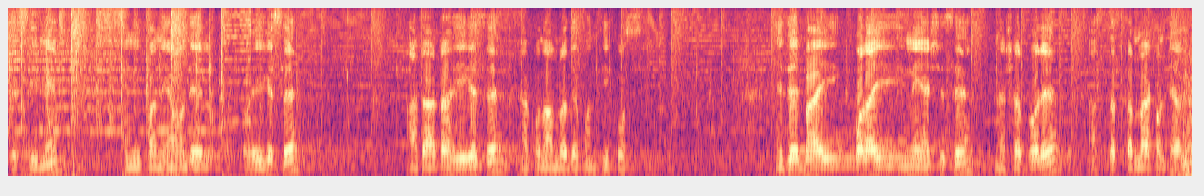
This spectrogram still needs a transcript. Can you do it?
যে চিনি চিনি পানি আমাদের হয়ে গেছে, আটা আটা হয়ে গেছে, এখন আমরা দেখুন কী করছি। এই যে ভাই কড়াই নিয়ে এসেছে নেশার পরে আস্তে আস্তে আমরা এখন ঢেলব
